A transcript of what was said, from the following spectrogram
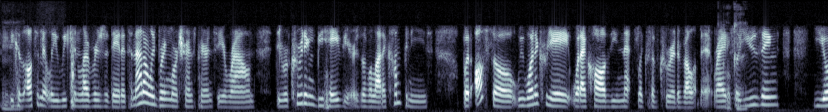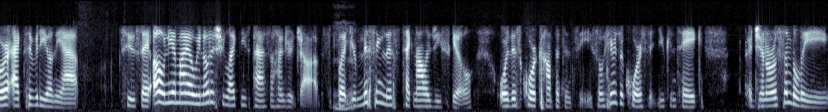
mm-hmm. because ultimately we can leverage the data to not only bring more transparency around the recruiting behaviors of a lot of companies, but also we want to create what I call the Netflix of career development, right? Okay. So using your activity on the app to say, oh, Nehemiah, we noticed you like these past 100 jobs, mm-hmm. but you're missing this technology skill or this core competency. So here's a course that you can take a General Assembly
